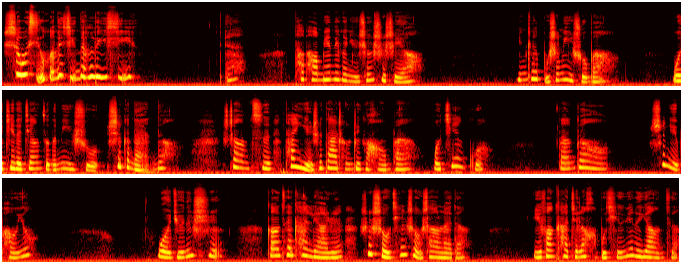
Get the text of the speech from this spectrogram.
是我喜欢的型男类型。哎，他旁边那个女生是谁啊？应该不是秘书吧？我记得江总的秘书是个男的，上次他也是搭乘这个航班，我见过。难道是女朋友？我觉得是，刚才看俩人是手牵手上来的，女方看起来很不情愿的样子，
